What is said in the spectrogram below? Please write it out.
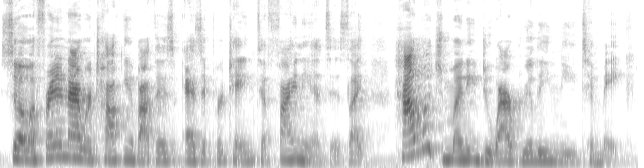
So a friend and I were talking about this as it pertained to finances. Like, how much money do I really need to make?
